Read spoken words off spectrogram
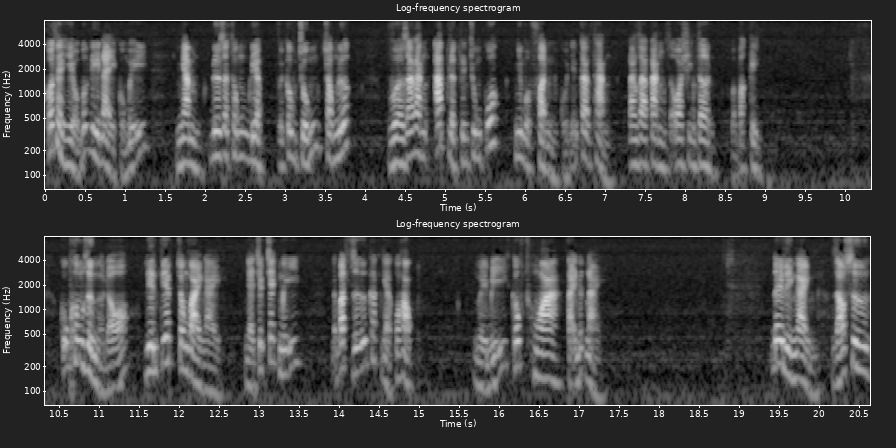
Có thể hiểu bước đi này của Mỹ nhằm đưa ra thông điệp với công chúng trong nước vừa gia tăng áp lực lên Trung Quốc như một phần của những căng thẳng đang gia tăng giữa Washington và Bắc Kinh. Cũng không dừng ở đó, liên tiếp trong vài ngày, nhà chức trách Mỹ đã bắt giữ các nhà khoa học người Mỹ gốc Hoa tại nước này. Đây là hình ảnh giáo sư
